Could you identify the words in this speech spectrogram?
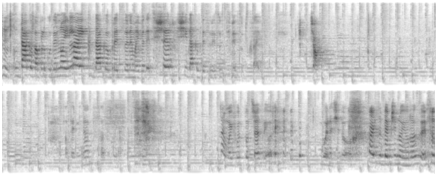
Dacă v-a plăcut de noi, like, dacă vreți să ne mai vedeți, share și dacă vreți să ne susțineți, subscribe. Ciao! S-a terminat? S-a terminat. N-am mai fost tot 6 ore. Bună și două! Hai să bem și noi un rozet.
